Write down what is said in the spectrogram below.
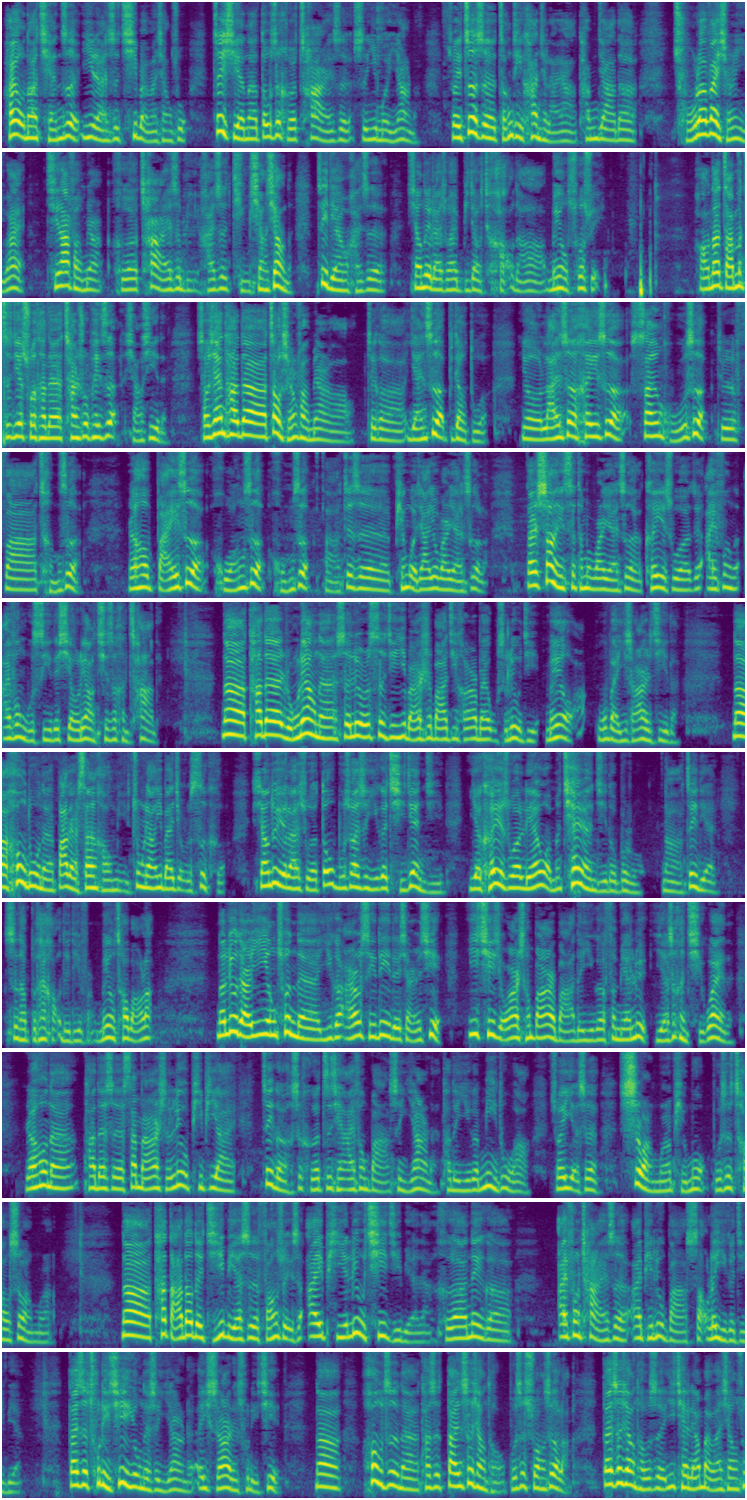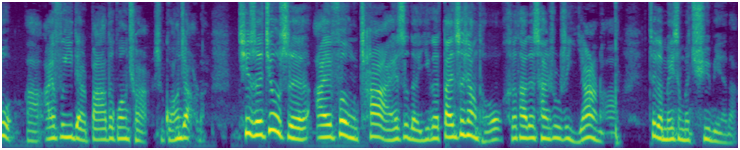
还有呢，前置依然是七百万像素，这些呢都是和 x S 是一模一样的。所以这是整体看起来啊，他们家的除了外形以外。其他方面和 x S 比还是挺相像的，这点我还是相对来说还比较好的啊，没有缩水。好，那咱们直接说它的参数配置详细的。首先，它的造型方面啊，这个颜色比较多，有蓝色、黑色、珊瑚色，就是发橙色，然后白色、黄色、红色啊，这是苹果家又玩颜色了。但是上一次他们玩颜色，可以说这 iPhone iPhone 五 C 的销量其实很差的。那它的容量呢是六十四 G、一百二十八 G 和二百五十六 G，没有五百一十二 G 的。那厚度呢八点三毫米，重量一百九十四克，相对于来说都不算是一个旗舰机，也可以说连我们千元机都不如。那这点是它不太好的地方，没有超薄了。那六点一英寸的一个 LCD 的显示器。一七九二乘八二八的一个分辨率也是很奇怪的，然后呢，它的是三百二十六 PPI，这个是和之前 iPhone 八是一样的，它的一个密度啊，所以也是视网膜屏幕，不是超视网膜。那它达到的级别是防水是 IP 六七级别的，和那个 iPhone X S IP 六八少了一个级别，但是处理器用的是一样的 A 十二的处理器。那后置呢？它是单摄像头，不是双摄了。单摄像头是一千两百万像素啊，f 一点八的光圈是广角的，其实就是 iPhone X S 的一个单摄像头，和它的参数是一样的啊，这个没什么区别的。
